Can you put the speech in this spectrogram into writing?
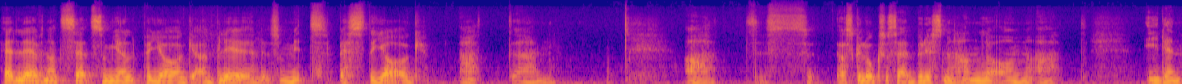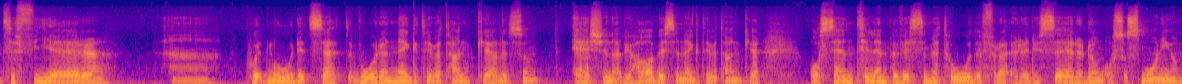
ett levnadssätt som hjälper jag att bli liksom mitt bästa jag. Att, um, att, jag skulle också säga att buddhismen handlar om att identifiera uh, på ett modigt sätt våra negativa tankar, liksom erkänna att vi har vissa negativa tankar och sen tillämpa vissa metoder för att reducera dem och så småningom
